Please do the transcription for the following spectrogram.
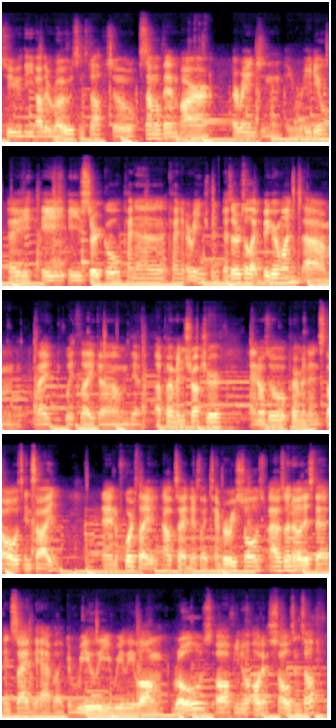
to the other rows and stuff. So some of them are arranged in a radial, a, a, a circle kind of kind of arrangement. There's also like bigger ones, um, like with like um, a permanent structure and also permanent stalls inside. And of course, like outside, there's like temporary stalls. I also noticed that inside they have like really, really long rows of, you know, all the stalls and stuff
